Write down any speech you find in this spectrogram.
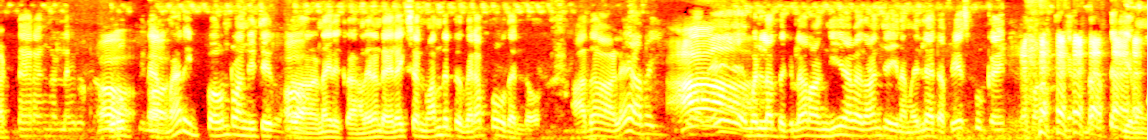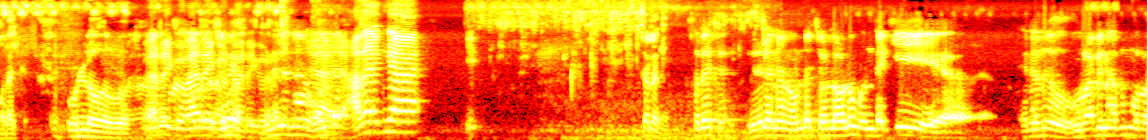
வட்டாரங்கள்ல உறுப்பினர் மாதிரி இப்ப ஒன்று அங்கே செய்து இருக்கிறாங்க ஏன்னா எலெக்ஷன் வந்துட்டு வரப்போகுதல்லோ. அதால இப்பவே வெள்ளத்துக்குள்ள வாங்கி அவை தான் செய்யணும் இல்லாட்ட ஃபேஸ்புக் தெரியும் உங்களுக்கு உள்ளூர் very good very good very good அத எங்க? சொல்லுங்க. சுரேஷ் இதுல நான் ஒன்றை சொல்லணும். இன்றைக்கு எனது உறவினரும் ஒரு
